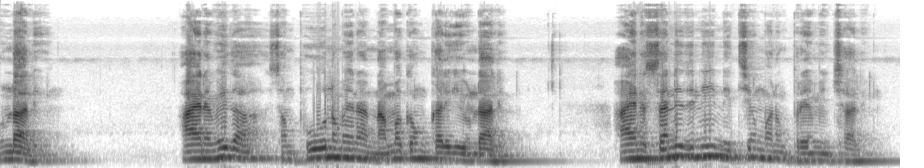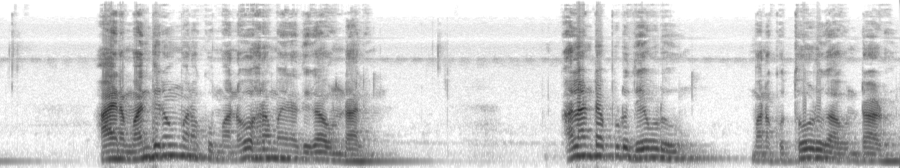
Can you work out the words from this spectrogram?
ఉండాలి. ఆయన మీద సంపూర్ణమైన నమ్మకం కలిగి ఉండాలి. ఆయన సన్నిధిని నిత్యం మనం ప్రేమించాలి. ఆయన మందిరం మనకు మనోహరమైనదిగా ఉండాలి. అలాంటప్పుడు దేవుడు మనకు తోడుగా ఉంటాడు.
